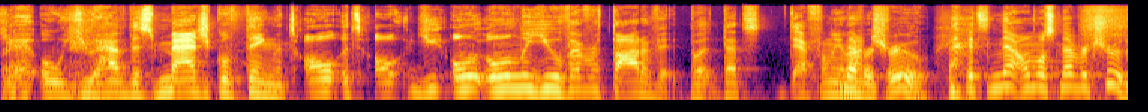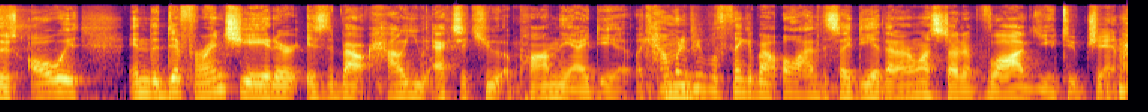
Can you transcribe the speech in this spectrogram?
yeah, oh you have this magical thing that's all it's all you only you've ever thought of it, but that's definitely Never not true. it's ne- almost never true. There's always and the differentiator is about how you execute upon the idea. Like how Mm-hmm. many people think about oh I have this idea that I want to start a vlog YouTube channel.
